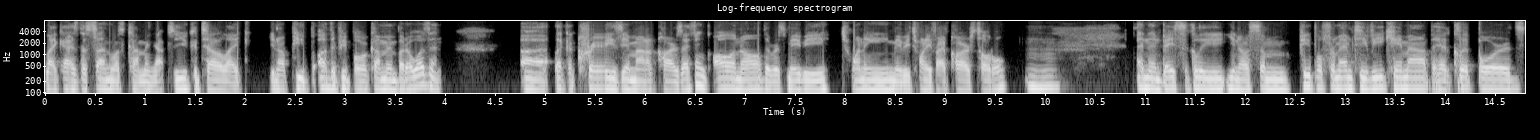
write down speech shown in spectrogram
like as the sun was coming up so you could tell like you know people other people were coming but it wasn't uh like a crazy amount of cars. I think all in all there was maybe 20 maybe 25 cars total. Hmm and then basically you know some people from mtv came out they had clipboards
